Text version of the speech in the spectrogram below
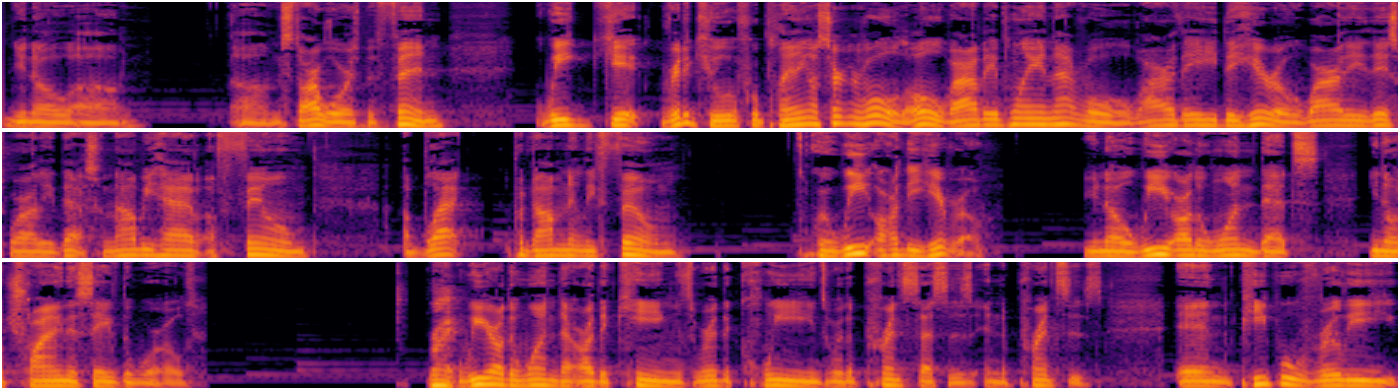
you know, um, um, Star Wars, but Finn, we get ridiculed for playing a certain role. Oh, why are they playing that role? Why are they the hero? Why are they this? Why are they that? So now we have a film, a black predominantly film, where we are the hero. You know, we are the one that's, you know, trying to save the world. Right. We are the one that are the kings, we're the queens, we're the princesses and the princes. And people really,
